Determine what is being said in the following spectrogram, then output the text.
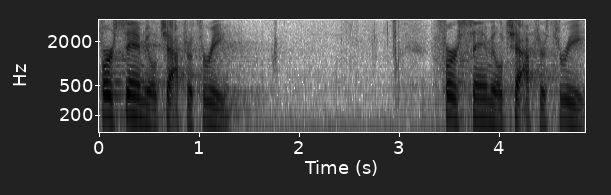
1 Samuel chapter 3. 1 Samuel chapter 3.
